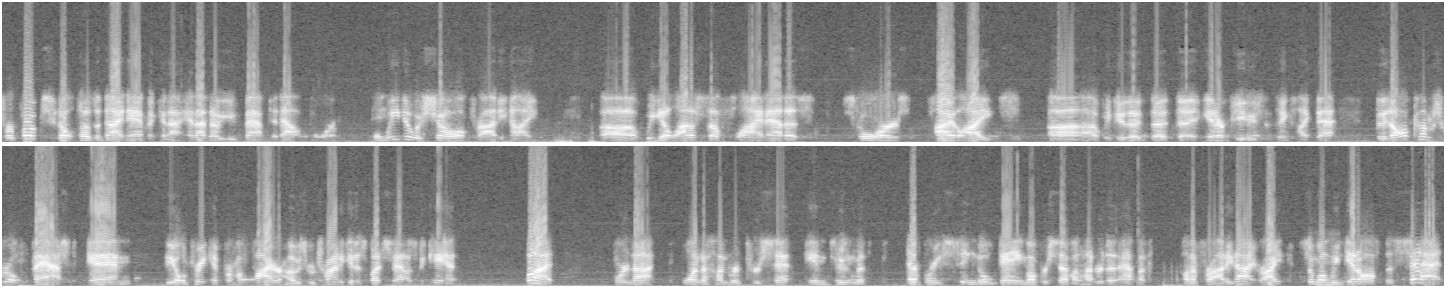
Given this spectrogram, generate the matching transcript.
for folks who don't know the dynamic, and I and I know you've mapped it out for them. When we do a show on Friday night, uh, we get a lot of stuff flying at us, scores, highlights. Uh, we do the, the the interviews and things like that. But it all comes real fast, and the old drinking from a fire hose. We're trying to get as much down as we can, but we're not 100% in tune with every single game over 700 that happened on a Friday night, right? So when we get off the set,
